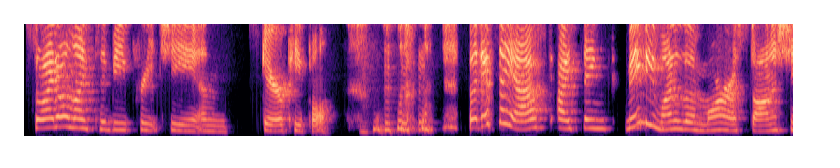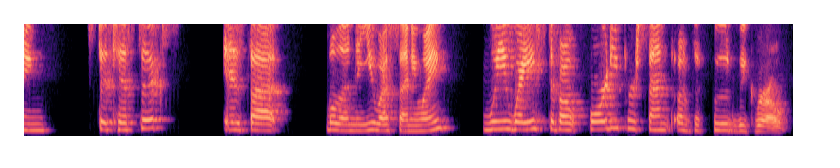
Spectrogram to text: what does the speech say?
So I don't like to be preachy and scare people. but if they ask, I think maybe one of the more astonishing statistics is that, well, in the US anyway, we waste about 40% of the food we grow.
